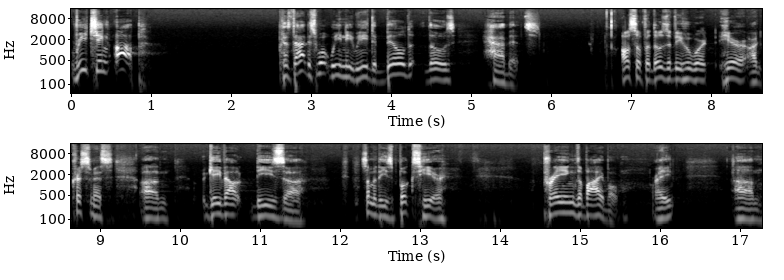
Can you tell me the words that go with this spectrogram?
reaching up. Because that is what we need. We need to build those habits. Also, for those of you who weren't here on Christmas, um, gave out these uh, some of these books here, praying the Bible. Right? Um,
